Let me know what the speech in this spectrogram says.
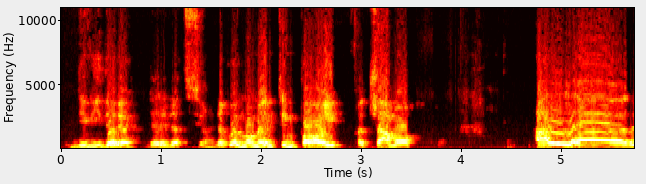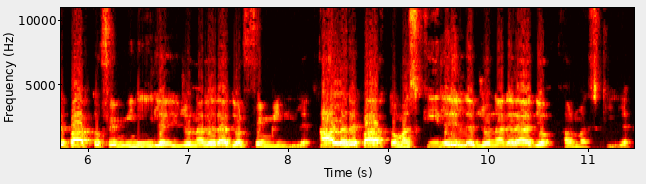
dividere le redazioni. Da quel momento in poi facciamo al reparto femminile il giornale radio al femminile, al reparto maschile il giornale radio al maschile.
